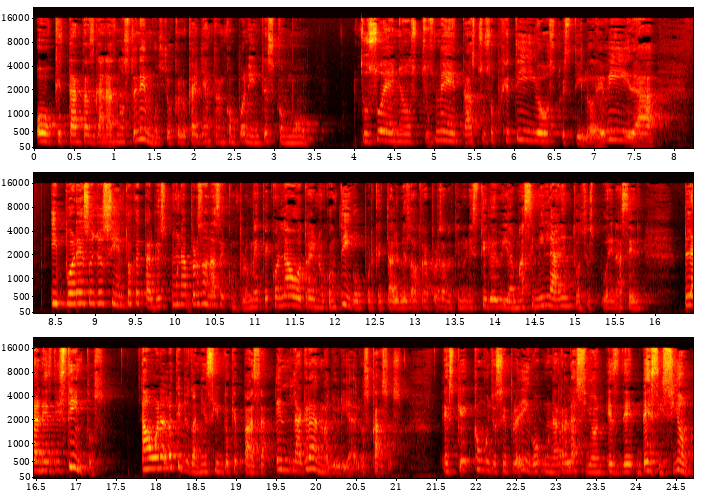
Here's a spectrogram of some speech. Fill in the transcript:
o qué tantas ganas nos tenemos. Yo creo que ahí entran componentes como tus sueños, tus metas, tus objetivos, tu estilo de vida, y por eso yo siento que tal vez una persona se compromete con la otra y no contigo, porque tal vez la otra persona tiene un estilo de vida más similar, entonces pueden hacer planes distintos. Ahora lo que yo también siento que pasa en la gran mayoría de los casos es que, como yo siempre digo, una relación es de decisión.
